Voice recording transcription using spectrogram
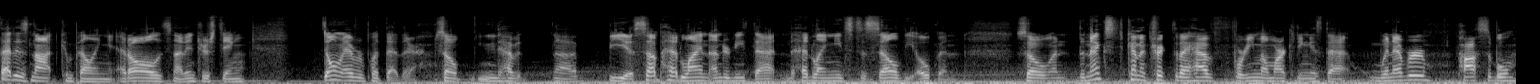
That is not compelling at all. It's not interesting. Don't ever put that there. So you need to have it uh, be a sub headline underneath that. The headline needs to sell the open. So, and the next kind of trick that I have for email marketing is that whenever possible,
